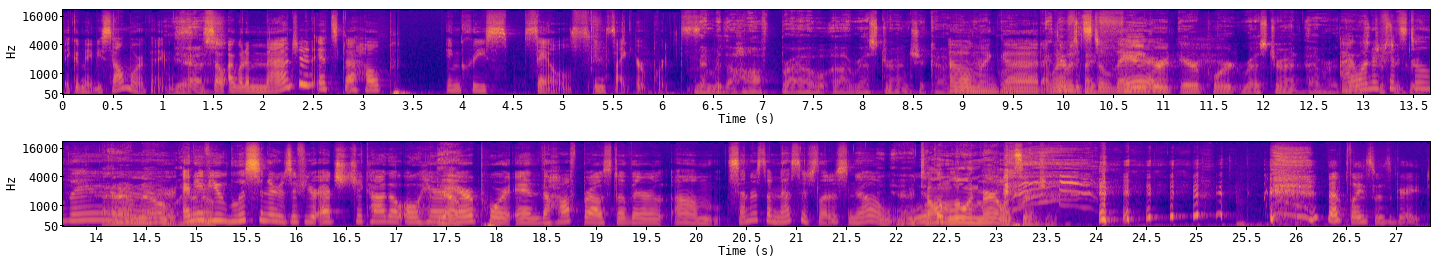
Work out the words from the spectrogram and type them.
they could maybe sell more things. Yes. So I would imagine it's to help increase sales inside airports. Remember the Hofbrau uh, restaurant in Chicago? Oh my God. I wonder if it's still there. Favorite airport restaurant ever. That I wonder if it's great- still there. I don't know. I Any don't of know. you listeners, if you're at Chicago O'Hare Yeah. Airport and the Hofbrau still there, um, send us a message. Let us know. Yeah, We'll tell go- them Lou and Marilyn sent you. that place was great.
